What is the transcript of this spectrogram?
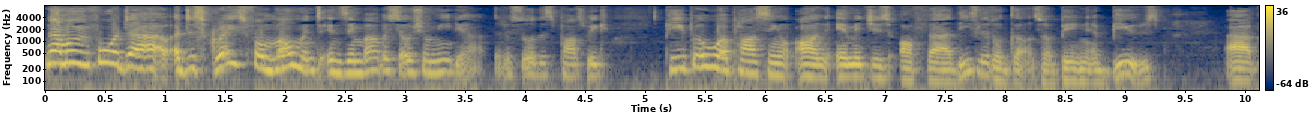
Now, moving forward, uh, a disgraceful moment in Zimbabwe social media that I saw this past week people were passing on images of uh, these little girls who are being abused. Uh,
